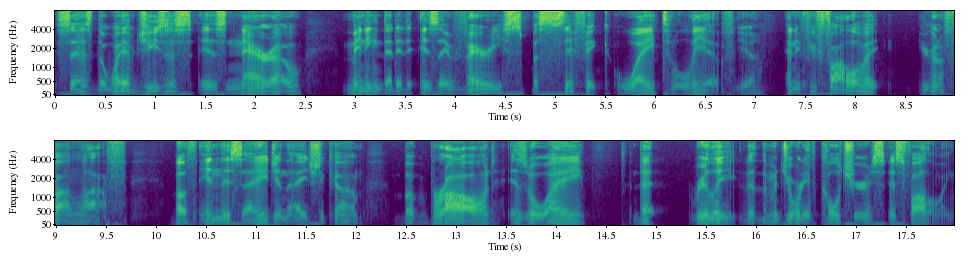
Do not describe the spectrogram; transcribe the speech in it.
says the way of Jesus is narrow, meaning that it is a very specific way to live. Yeah. And if you follow it, you're going to find life, both in this age and the age to come. But broad is a way that really the, the majority of culture is, is following.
